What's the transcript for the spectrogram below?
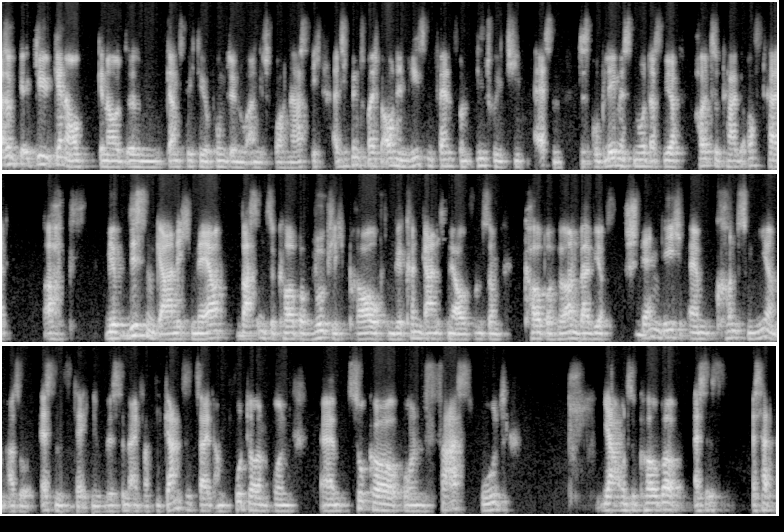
Also genau, genau, ähm, ganz wichtiger Punkt, den du angesprochen hast. Ich, also ich bin zum Beispiel auch ein Riesenfan von intuitivem Essen. Das Problem ist nur, dass wir heutzutage oft halt, ach, wir wissen gar nicht mehr, was unser Körper wirklich braucht und wir können gar nicht mehr auf unserem Körper hören, weil wir ständig ähm, konsumieren, also Essenstechnik. Wir sind einfach die ganze Zeit am Futtern und ähm, Zucker und Fastfood. Ja, unser Körper, es ist, es hat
